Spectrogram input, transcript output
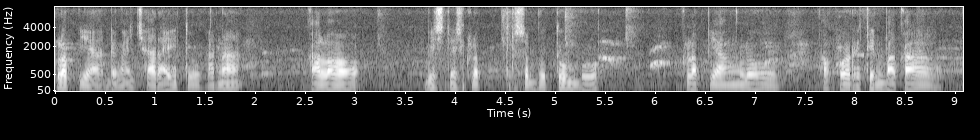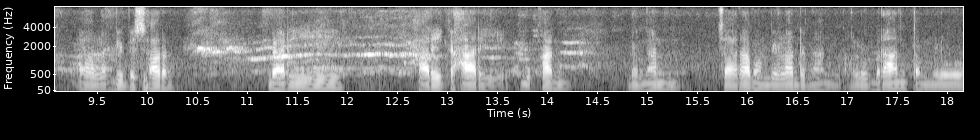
klub ya dengan cara itu. Karena kalau bisnis klub tersebut tumbuh klub yang lo favoritin bakal uh, lebih besar dari hari ke hari. Bukan dengan cara membela dengan lo berantem lo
